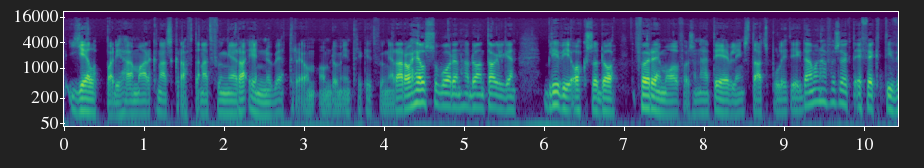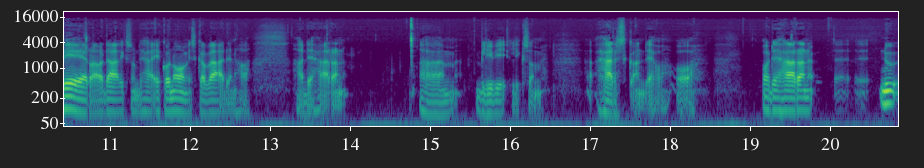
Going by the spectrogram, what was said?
hjälpa de här marknadskrafterna att fungera ännu bättre om, om de inte riktigt fungerar. Och hälsovården har då antagligen blivit också då föremål för sån här tävlingsstatspolitik där man har försökt effektivera och där liksom det här ekonomiska värden har, har det här um, blivit liksom härskande och, och, och det här äh, nu,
